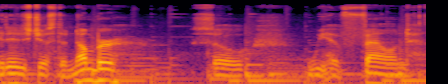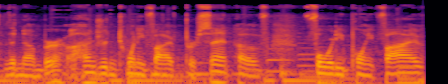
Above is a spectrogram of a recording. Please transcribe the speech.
It is just a number, so we have found the number 125% of 40.5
